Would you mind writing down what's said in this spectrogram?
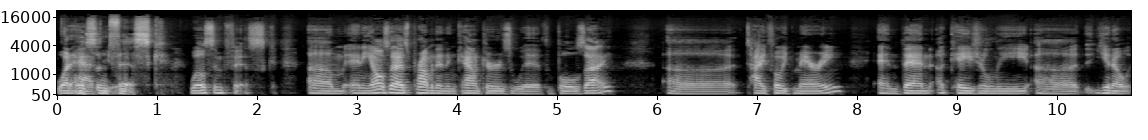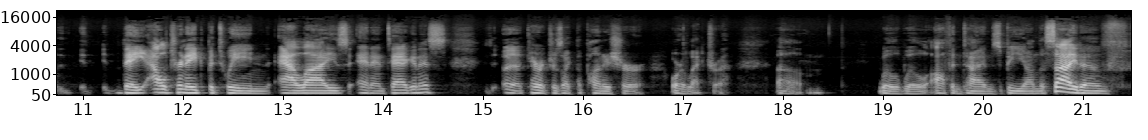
what Wilson have you. Fisk. Wilson Fisk. Um, and he also has prominent encounters with Bullseye, uh, Typhoid Mary, and then occasionally, uh, you know, they alternate between allies and antagonists. Uh, characters like the Punisher or Elektra um, will will oftentimes be on the side of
